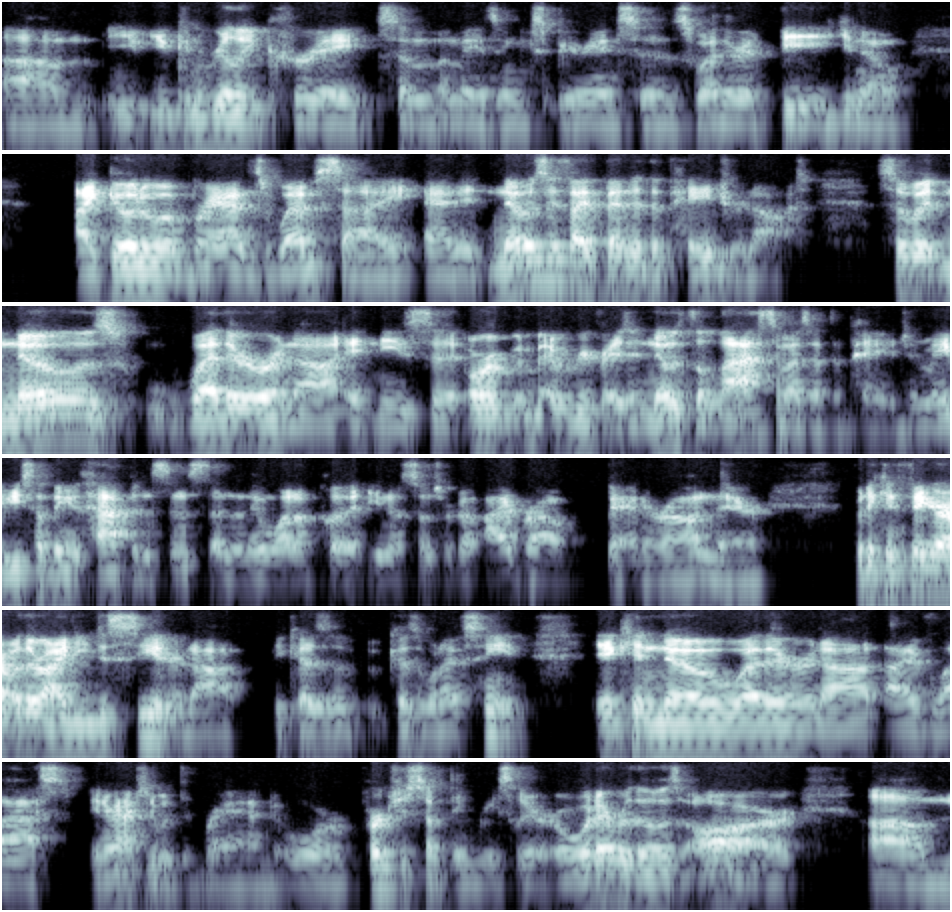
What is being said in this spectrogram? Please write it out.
um, you, you can really create some amazing experiences. Whether it be, you know, I go to a brand's website and it knows if I've been to the page or not. So it knows whether or not it needs to, or rephrase, it knows the last time I was at the page, and maybe something has happened since then, and they want to put, you know, some sort of eyebrow banner on there. But it can figure out whether I need to see it or not because of because of what I've seen. It can know whether or not I've last interacted with the brand or purchased something recently or whatever those are. Um,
